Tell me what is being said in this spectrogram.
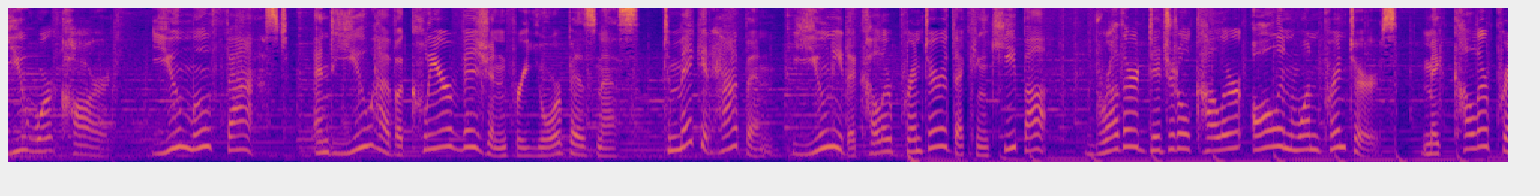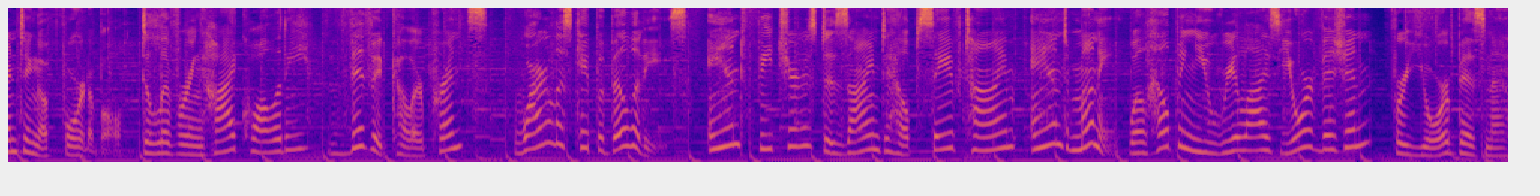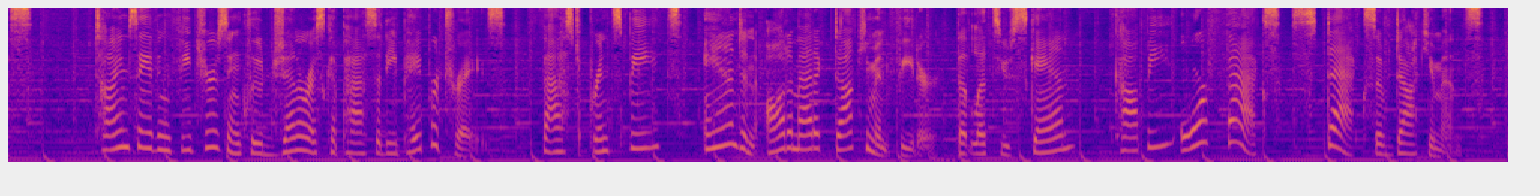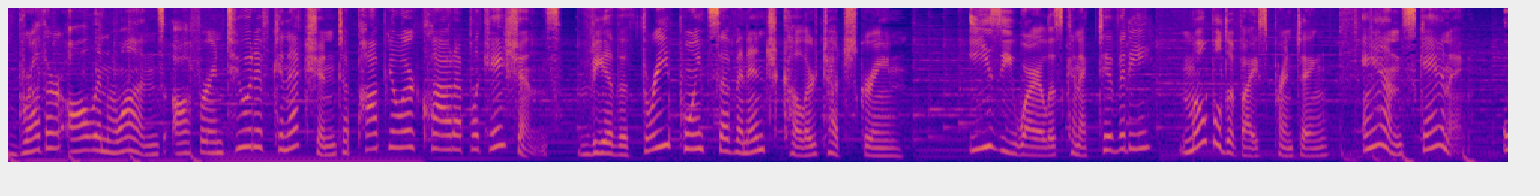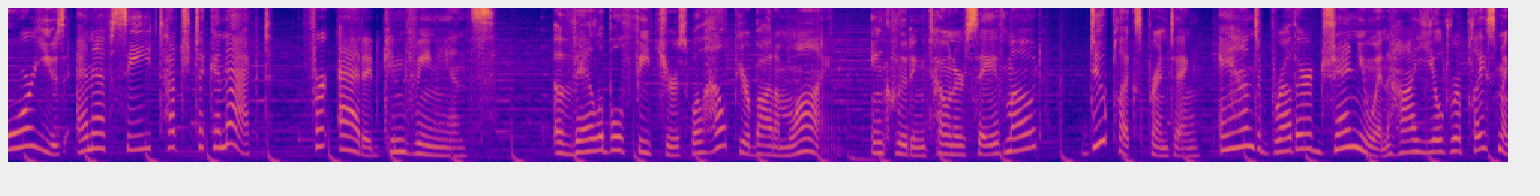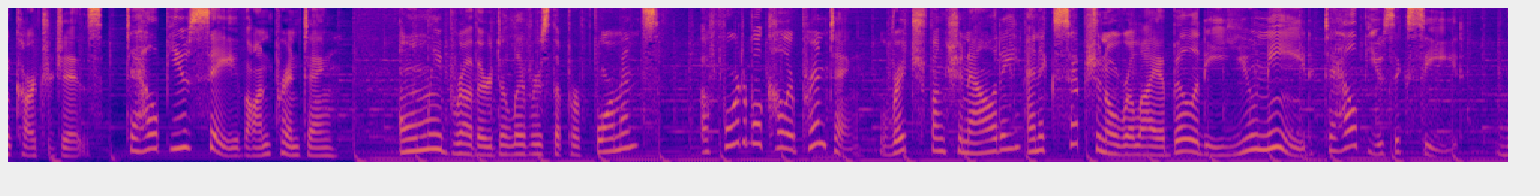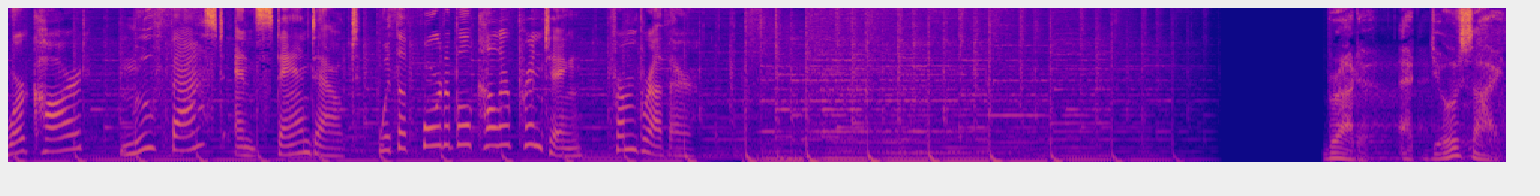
You work hard, you move fast, and you have a clear vision for your business. To make it happen, you need a color printer that can keep up. Brother Digital Color all-in-one printers make color printing affordable, delivering high-quality, vivid color prints, wireless capabilities, and features designed to help save time and money while helping you realize your vision for your business. Time-saving features include generous capacity paper trays, fast print speeds, and an automatic document feeder that lets you scan, copy, or fax stacks of documents. Brother All-in-Ones offer intuitive connection to popular cloud applications via the 3.7-inch color touchscreen. Easy wireless connectivity, mobile device printing, and scanning. Or use NFC Touch to Connect for added convenience. Available features will help your bottom line, including toner save mode, duplex printing, and Brother genuine high-yield replacement cartridges to help you save on printing. Only Brother delivers the performance, affordable color printing, rich functionality, and exceptional reliability you need to help you succeed. Work hard, move fast, and stand out with affordable color printing from Brother. Brother at your side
